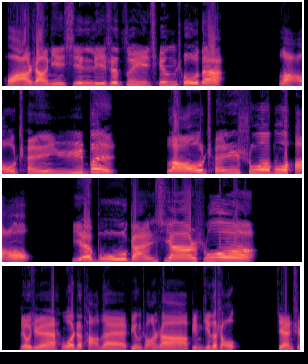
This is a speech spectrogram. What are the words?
皇上您心里是最清楚的。老臣愚笨，老臣说不好，也不敢瞎说。刘询握着躺在病床上丙吉的手，坚持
